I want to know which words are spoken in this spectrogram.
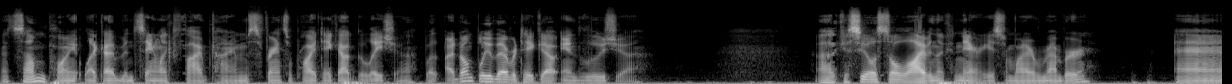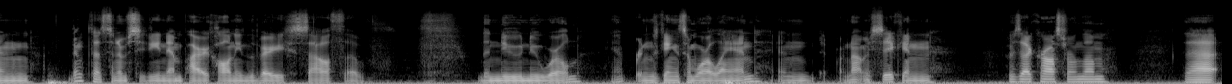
At some point, like I've been saying like five times, France will probably take out Galatia, but I don't believe they ever take out Andalusia. Uh, Castile is still alive in the Canaries, from what I remember. And I think that's an Obsidian Empire colony in the very south of the new New World. Yep, Britain's getting some more land, and if I'm not mistaken, who's that across from them? That,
